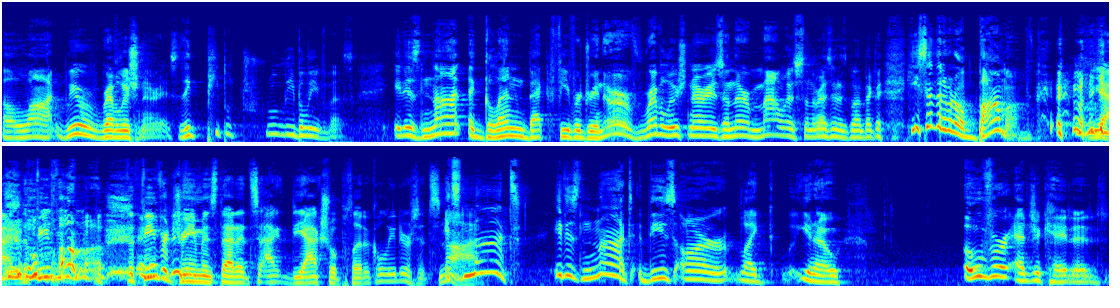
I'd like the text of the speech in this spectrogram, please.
a lot. We're revolutionaries. People truly believe in this. It is not a Glenn Beck fever dream. They're revolutionaries and they're Maoists and the rest of it is Glenn Beck. He said that about Obama. Yeah, the fever, Obama. the fever dream is that it's ac- the actual political leaders. It's not. It's not. It is not. These are like, you know, overeducated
